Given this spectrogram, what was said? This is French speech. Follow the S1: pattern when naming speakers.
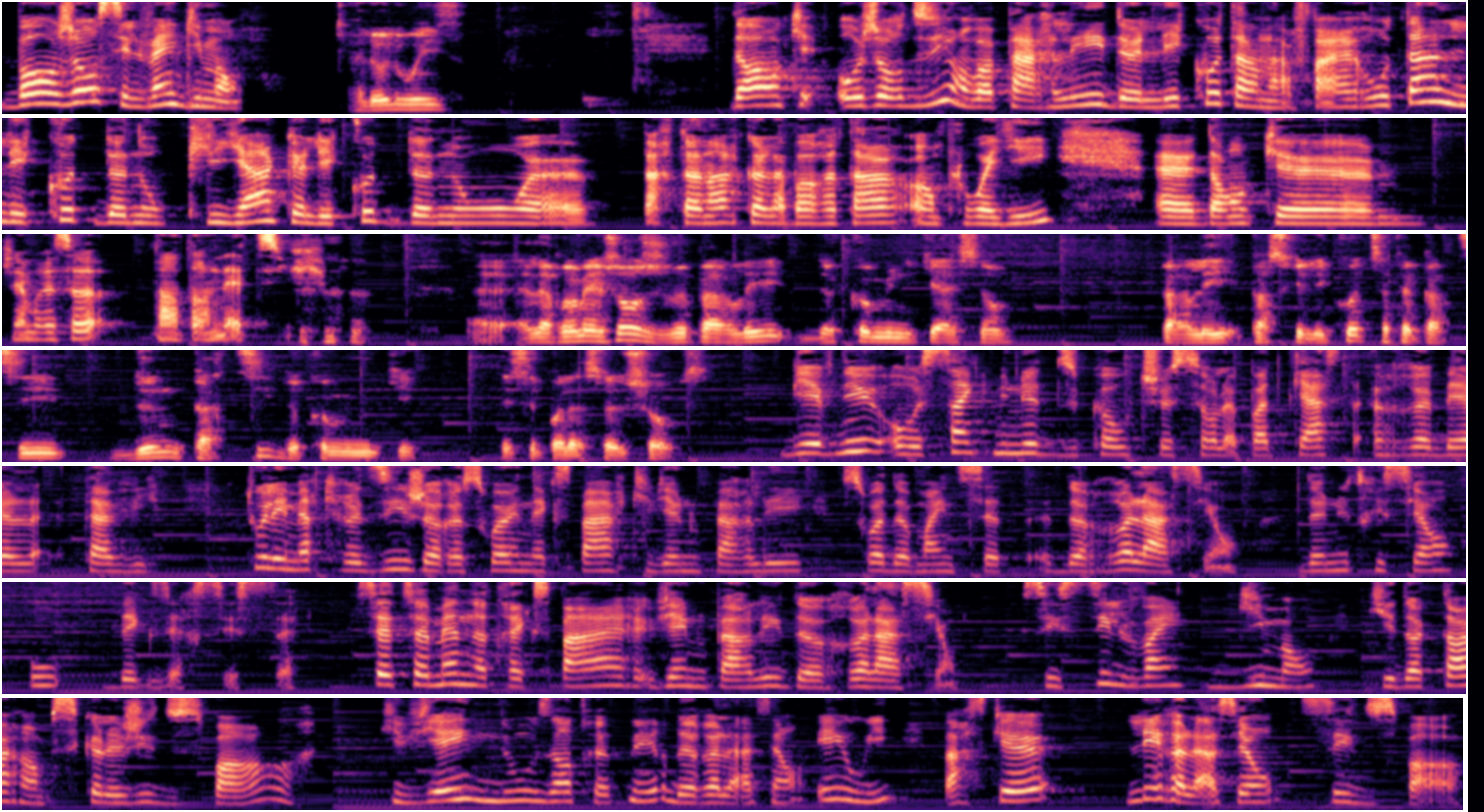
S1: Bonjour Sylvain Guimont.
S2: Allô Louise.
S1: Donc, aujourd'hui, on va parler de l'écoute en affaires, autant l'écoute de nos clients que l'écoute de nos euh, partenaires, collaborateurs, employés. Euh, donc, euh, j'aimerais ça t'entendre là-dessus.
S2: la première chose, je veux parler de communication. Parler, parce que l'écoute, ça fait partie d'une partie de communiquer. Et c'est pas la seule chose.
S1: Bienvenue aux 5 minutes du coach sur le podcast Rebelle ta vie. Tous les mercredis, je reçois un expert qui vient nous parler soit de mindset, de relations, de nutrition ou d'exercice. Cette semaine, notre expert vient nous parler de relations. C'est Sylvain Guimont, qui est docteur en psychologie du sport, qui vient nous entretenir de relations. Et oui, parce que les relations, c'est du sport.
